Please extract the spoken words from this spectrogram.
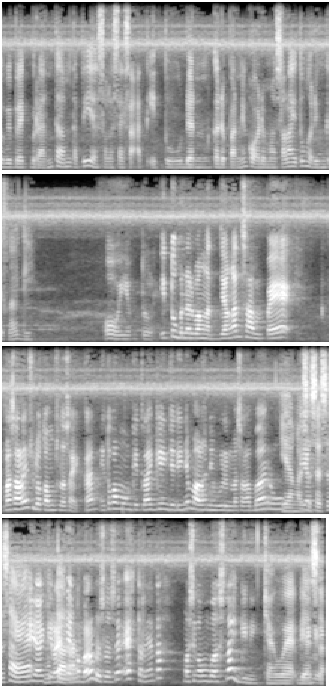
lebih baik berantem tapi ya selesai saat itu dan ke depannya kalau ada masalah itu nggak diungkit lagi Oh iya betul, itu benar banget. Jangan sampai masalahnya sudah kamu selesaikan, itu kamu ungkit lagi yang jadinya malah nimbulin masalah baru. ya nggak selesai selesai Iya, kirain muter yang kemarin udah selesai, eh ternyata masih kamu bahas lagi nih. cewek Iya, biasa.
